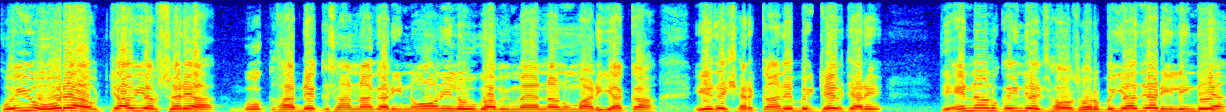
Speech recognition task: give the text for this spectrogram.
ਕੋਈ ਹੋਰ ਆ, ਉੱਚਾ ਵੀ ਅਫਸਰ ਆ, ਉਹ ਸਾਡੇ ਕਿਸਾਨਾਂ ਗਾੜੀ ਨੋ ਨਹੀਂ ਲਊਗਾ ਵੀ ਮੈਂ ਇਹਨਾਂ ਨੂੰ ਮਾੜੀ ਆਕਾਂ ਇਹ ਤੇ ਸੜਕਾਂ ਦੇ ਬੈਠੇ ਵਿਚਾਰੇ, ਤੇ ਇਹਨਾਂ ਨੂੰ ਕਹਿੰਦੇ 100 100 ਰੁਪਈਆ ਦਿਹਾੜੀ ਲੈਂਦੇ ਆ।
